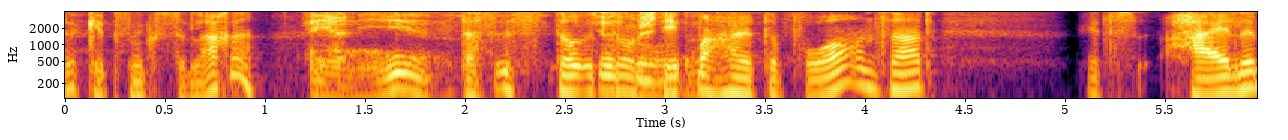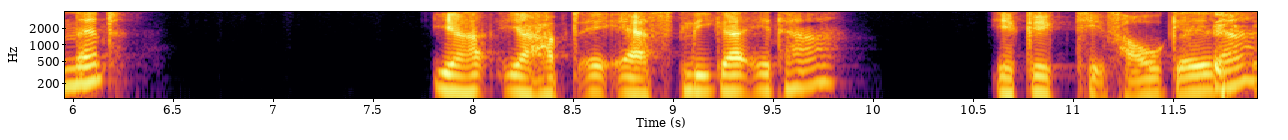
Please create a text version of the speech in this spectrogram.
da gibt's nichts zu lachen. Ah ja, nee. Das, das ist, da, ist ja da so, steht oder? man halt davor und sagt, jetzt heile nicht. Ihr, ihr habt Erstliga-Etat. Ihr kriegt TV-Gelder.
